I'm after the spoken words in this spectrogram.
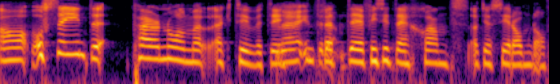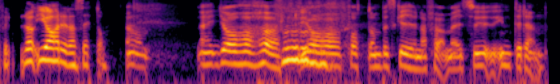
Ja, och säg inte Paranormal Activity. Nej, inte för den. att det finns inte en chans att jag ser om de filmerna. Jag har redan sett dem. Ja, nej, jag har hört, jag har fått dem beskrivna för mig, så inte den.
